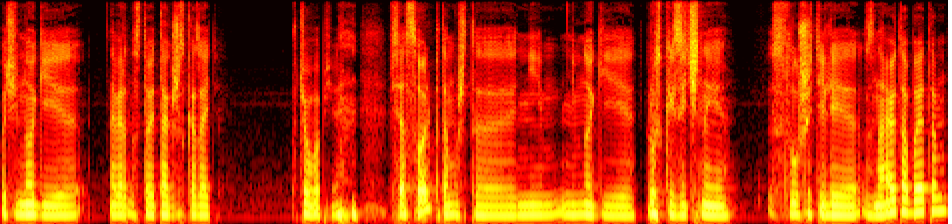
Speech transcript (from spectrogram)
очень многие, наверное, стоит также сказать, в чем вообще вся соль, потому что не, не русскоязычные слушатели знают об этом,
